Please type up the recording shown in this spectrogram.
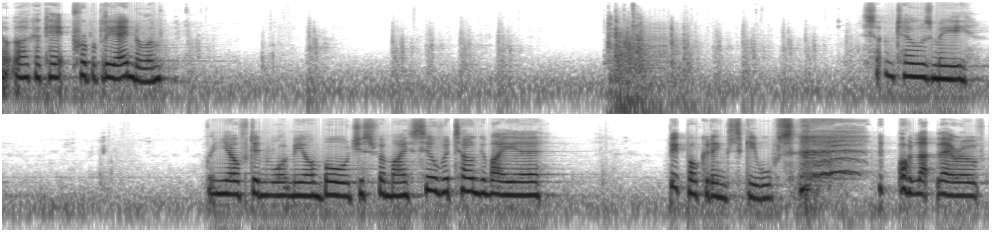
Not like I can't probably handle them. Something tells me Brynjolf didn't want me on board just for my silver tongue and my uh, pickpocketing skills. or lack thereof.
